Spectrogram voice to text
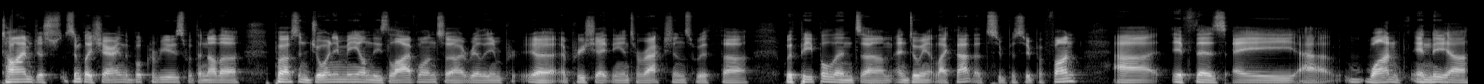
time just simply sharing the book reviews with another person joining me on these live ones. So i really imp- uh, appreciate the interactions with uh, with people and um, and doing it like that. That's super super fun. Uh, if there's a uh, one in the uh,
